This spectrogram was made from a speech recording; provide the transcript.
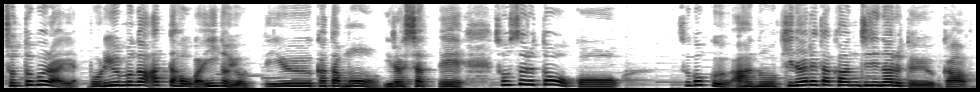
ちょっとぐらいボリュームがあった方がいいのよっていう方もいらっしゃってそうするとこうすごくあの着慣れた感じになるというか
